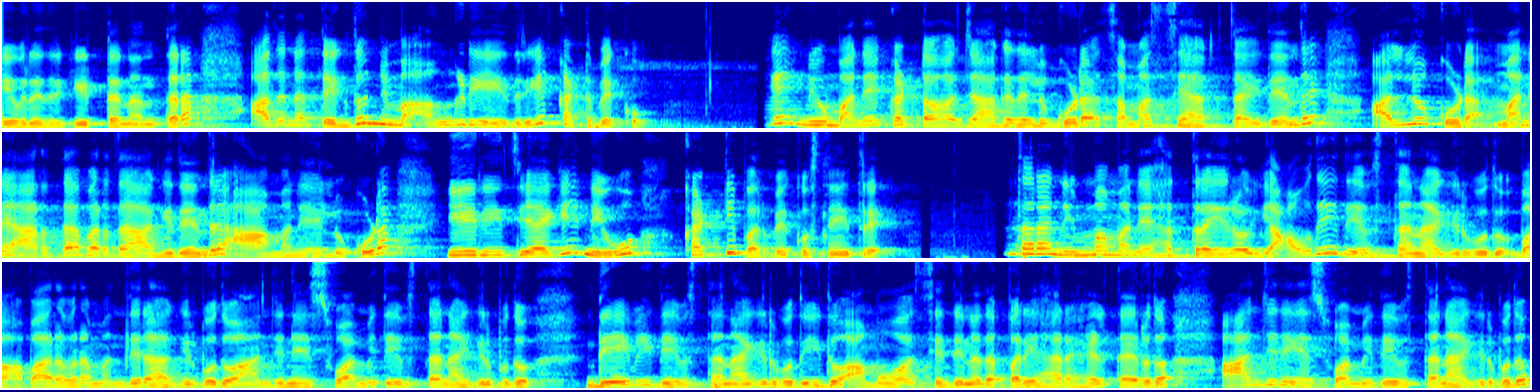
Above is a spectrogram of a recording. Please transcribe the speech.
ದೇವರೆದುರಿಗೆ ಇಟ್ಟ ನಂತರ ಅದನ್ನು ತೆಗೆದು ನಿಮ್ಮ ಅಂಗಡಿಯ ಎದುರಿಗೆ ಕಟ್ಟಬೇಕು. ಹಾಗೆ ನೀವು ಮನೆ ಕಟ್ಟೋ ಜಾಗದಲ್ಲೂ ಕೂಡ ಸಮಸ್ಯೆ ಆಗ್ತಾ ಇದೆ ಅಂದರೆ ಅಲ್ಲೂ ಕೂಡ ಮನೆ ಅರ್ಧ ಬರ್ಧ ಆಗಿದೆ ಅಂದರೆ ಆ ಮನೆಯಲ್ಲೂ ಕೂಡ ಈ ರೀತಿಯಾಗಿ ನೀವು ಕಟ್ಟಿ ಬರಬೇಕು ಸ್ನೇಹಿತರೆ. ನಂತರ ನಿಮ್ಮ ಮನೆ ಹತ್ರ ಇರೋ ಯಾವುದೇ ದೇವಸ್ಥಾನ ಆಗಿರ್ಬೋದು, ಬಾಬಾರವರ ಮಂದಿರ ಆಗಿರ್ಬೋದು, ಆಂಜನೇಯ ಸ್ವಾಮಿ ದೇವಸ್ಥಾನ ಆಗಿರ್ಬೋದು, ದೇವಿ ದೇವಸ್ಥಾನ ಆಗಿರ್ಬೋದು, ಇದು ಅಮಾವಾಸ್ಯೆ ದಿನದ ಪರಿಹಾರ ಹೇಳ್ತಾ ಇರೋದು. ಆಂಜನೇಯ ಸ್ವಾಮಿ ದೇವಸ್ಥಾನ ಆಗಿರ್ಬೋದು,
